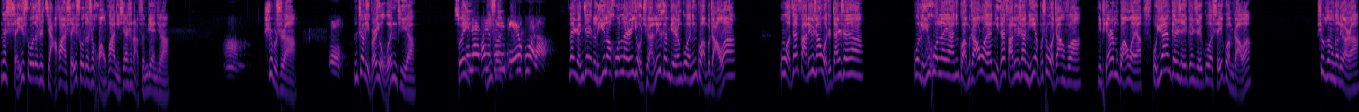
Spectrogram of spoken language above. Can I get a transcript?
那谁说的是假话，谁说的是谎话？你现在是哪分辨去啊？啊，是不是啊？对。那这里边有问题啊。所以，现在他就跟别人过了。那人家离了婚了，人有权利跟别人过，您管不着啊。我在法律上我是单身啊，我离婚了呀，你管不着我呀。你在法律上你也不是我丈夫啊，你凭什么管我呀？我愿意跟谁跟谁过，谁管不着啊？是不是这么个理儿啊？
